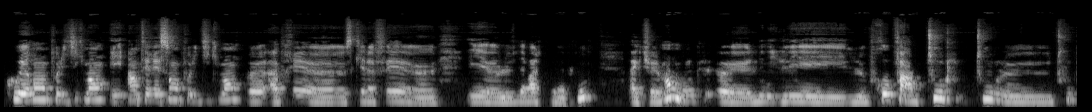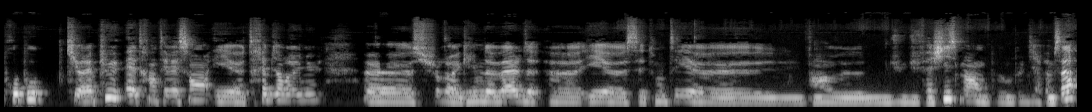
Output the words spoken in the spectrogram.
cohérents politiquement et intéressants politiquement euh, après euh, ce qu'elle a fait euh, et le virage qu'elle a pris actuellement. Donc, les, les, le pro, enfin tout, tout le tout le propos qui aurait pu être intéressant et très bienvenu euh, sur euh, Grindelwald euh, et cette montée enfin, du, du, fascisme, hein, on, peut, on peut le dire comme ça,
